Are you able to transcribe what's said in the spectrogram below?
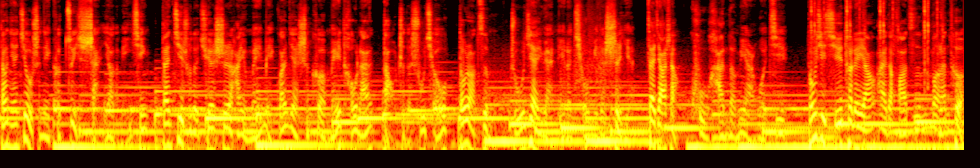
当年就是那颗最闪耀的明星，但技术的缺失，还有每每关键时刻没投篮导致的输球，都让字母逐渐远离了球迷的视野。再加上苦寒的密尔沃基、东契奇、特雷杨、爱德华兹、莫兰特，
